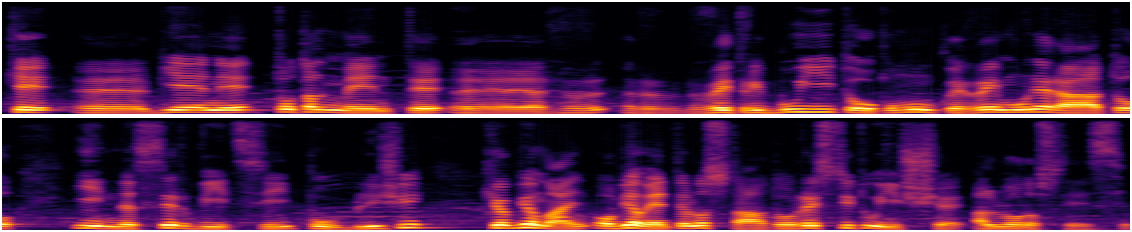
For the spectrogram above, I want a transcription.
che eh, viene totalmente eh, retribuito o comunque remunerato in servizi pubblici che ovviamente lo Stato restituisce a loro stessi.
